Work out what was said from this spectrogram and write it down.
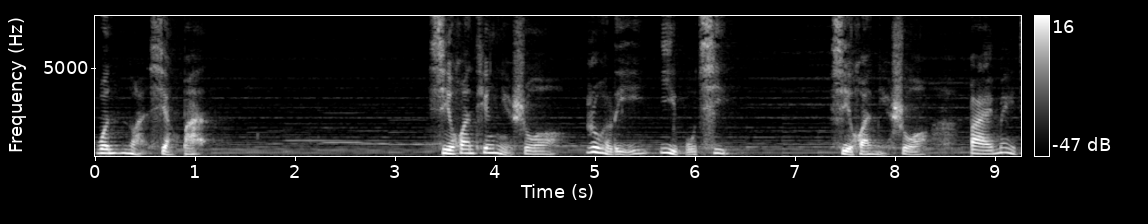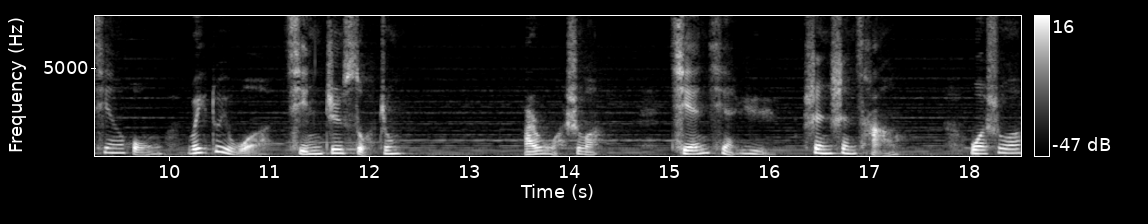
温暖相伴。喜欢听你说“若离亦不弃”，喜欢你说“百媚千红”。唯对我情之所钟，而我说浅浅遇，深深藏。我说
